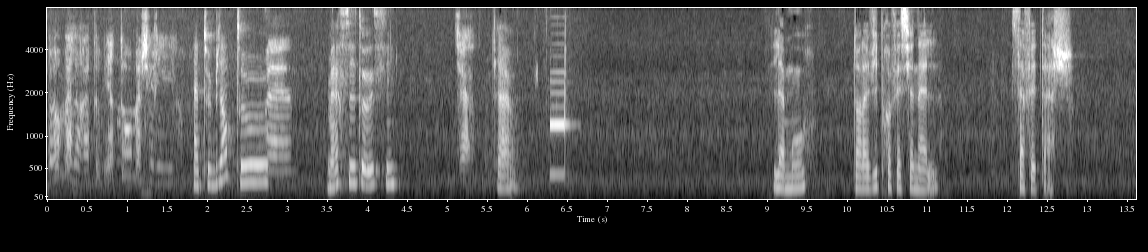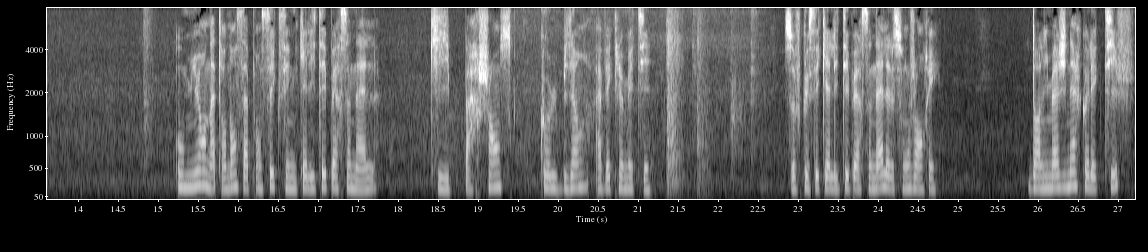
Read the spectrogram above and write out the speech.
Bon, bah alors à tout bientôt, ma chérie. À tout bientôt Ouais. Merci toi aussi. Ciao. Ciao. L'amour, dans la vie professionnelle, ça fait tâche. Au mieux, on a tendance à penser que c'est une qualité personnelle, qui, par chance, colle bien avec le métier. Sauf que ces qualités personnelles, elles sont genrées. Dans l'imaginaire collectif,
